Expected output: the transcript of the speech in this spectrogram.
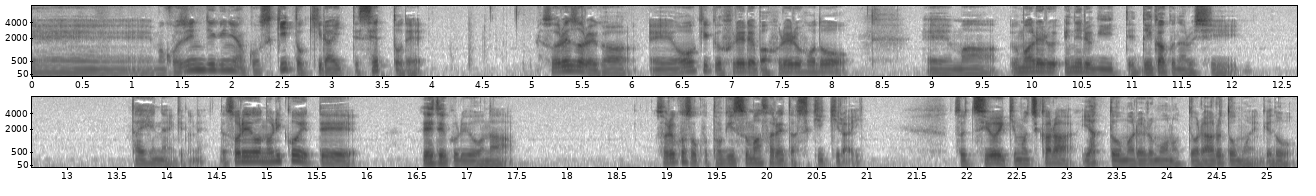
えーまあ、個人的にはこう好きと嫌いってセットでそれぞれが、えー大きく触れれば触れるほど、えーまあ生まれるエネルギーってでかくなるし大変なんやけどね。それを乗り越えて出てくるようなそれこそこう研ぎ澄まされた好き嫌い。そういう強い気持ちからやっと生まれるものって俺あると思うんやけど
